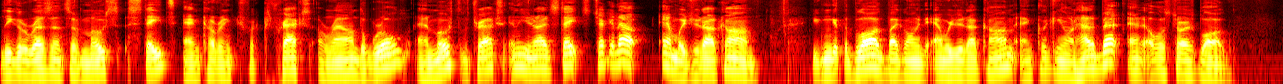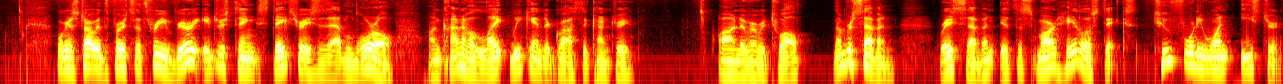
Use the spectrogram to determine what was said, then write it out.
legal residents of most states and covering tr- tracks around the world and most of the tracks in the United States. Check it out, amwager.com. You can get the blog by going to amwager.com and clicking on How to Bet and Ella Star's blog. We're going to start with the first of three very interesting stakes races at Laurel on kind of a light weekend across the country on November 12th. Number seven, race seven, is the Smart Halo Stakes, 241 Eastern.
